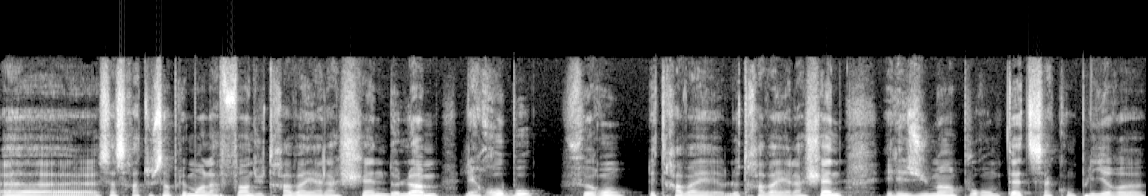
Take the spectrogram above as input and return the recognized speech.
ça sera tout simplement la fin du travail à la chaîne de l'homme. Les robots feront le travail à la chaîne et les humains pourront peut-être s'accomplir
